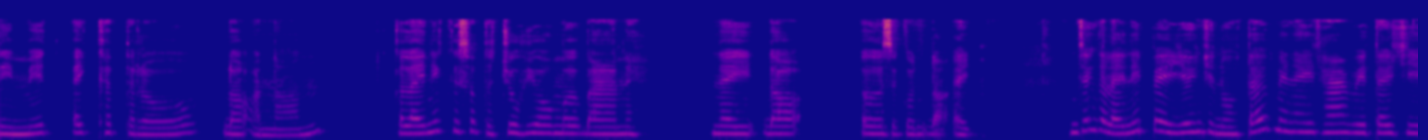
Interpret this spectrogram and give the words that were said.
limit x ខិតទៅរដកអណន្តកន្លែងនេះគឺសុទ្ធតែជួសយកមើលបាននៃដក e សេគុណដក x អញ្ចឹងកន្លែងនេះពេលយើងជំនួសទៅមានន័យថាវាទៅជា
